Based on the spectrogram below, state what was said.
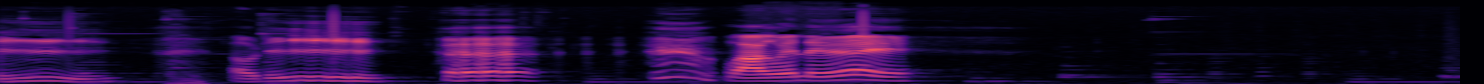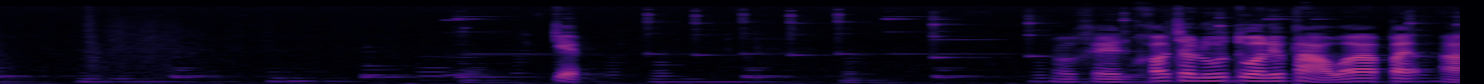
ดี เอาดี วางไว้เลย โอเคเขาจะรู้ตัวหรือเปล่าว่าปอ่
